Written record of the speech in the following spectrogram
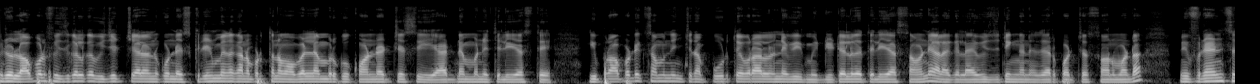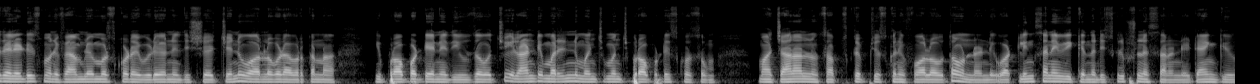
మీరు లోపల ఫిజికల్గా విజిట్ చేయాలనుకుంటే స్క్రీన్ మీద కనపడుతున్న మొబైల్ నెంబర్కు కాంటాక్ట్ చేసి యాడ్ నెంబర్ని తెలియజేస్తే ఈ ప్రాపర్టీకి సంబంధించిన పూర్తి వివరాలు అనేవి మీకు డీటెయిల్గా తెలియజేస్తామండి. అలాగే లైవ్ విజిటింగ్ అనేది ఏర్పాటు చేస్తాం అనమాట మీ ఫ్రెండ్స్ రిలేటివ్స్ మన ఫ్యామిలీ మెంబర్స్ కూడా ఈ వీడియో అనేది షేర్ చేయండి. వారిలో కూడా ఎవరికన్నా ఈ ప్రాపర్టీ అనేది యూజ్ అవ్వచ్చు. ఇలాంటి మరిన్ని మంచి మంచి ప్రాపర్టీస్ కోసం మా ఛానల్ను సబ్స్క్రైబ్ చేసుకుని ఫాలో అవుతూ ఉండండి. వాటి లింక్స్ అనేవి కింద డిస్క్రిప్షన్లో ఇస్తానండి. Thank you.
